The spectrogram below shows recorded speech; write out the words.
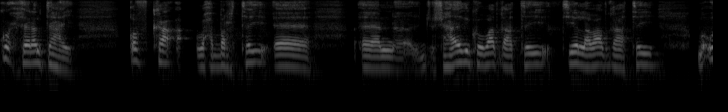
ku xiran tahay qofka waxbartay shahaadadii koowaad qaatay tii labaad qaatay ma u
